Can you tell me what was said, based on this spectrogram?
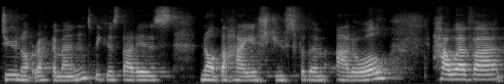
do not recommend because that is not the highest use for them at all. However,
